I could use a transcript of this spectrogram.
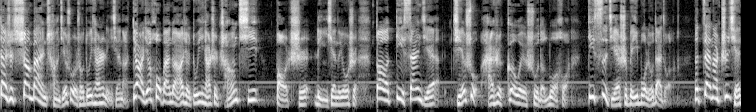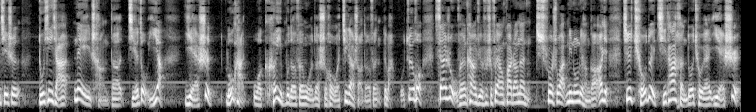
但是上半场结束的时候，独行侠是领先的。第二节后半段，而且独行侠是长期保持领先的优势。到了第三节结束，还是个位数的落后。第四节是被一波流带走了。那在那之前，其实独行侠那一场的节奏一样，也是。卢卡，我可以不得分，我的时候我尽量少得分，对吧？我最后三十五分看上去是非常夸张，但说实话命中率很高，而且其实球队其他很多球员也是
